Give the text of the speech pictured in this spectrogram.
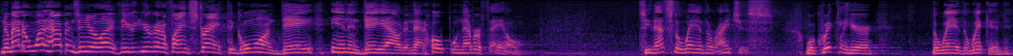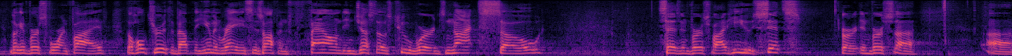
no matter what happens in your life, you're going to find strength to go on day in and day out, and that hope will never fail. See, that's the way of the righteous. Well, quickly here, the way of the wicked. Look at verse 4 and 5. The whole truth about the human race is often found in just those two words, not so. It says in verse 5, he who sits, or in verse uh, uh,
